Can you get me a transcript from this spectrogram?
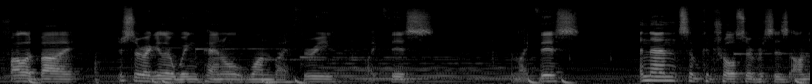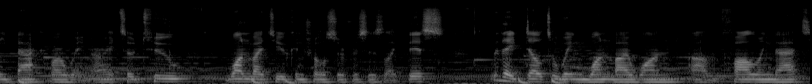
followed by just a regular wing panel 1 by 3, like this, and like this. And then some control surfaces on the back of our wing, alright, so two 1 by 2 control surfaces like this, with a delta wing 1 by 1 um, following that.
